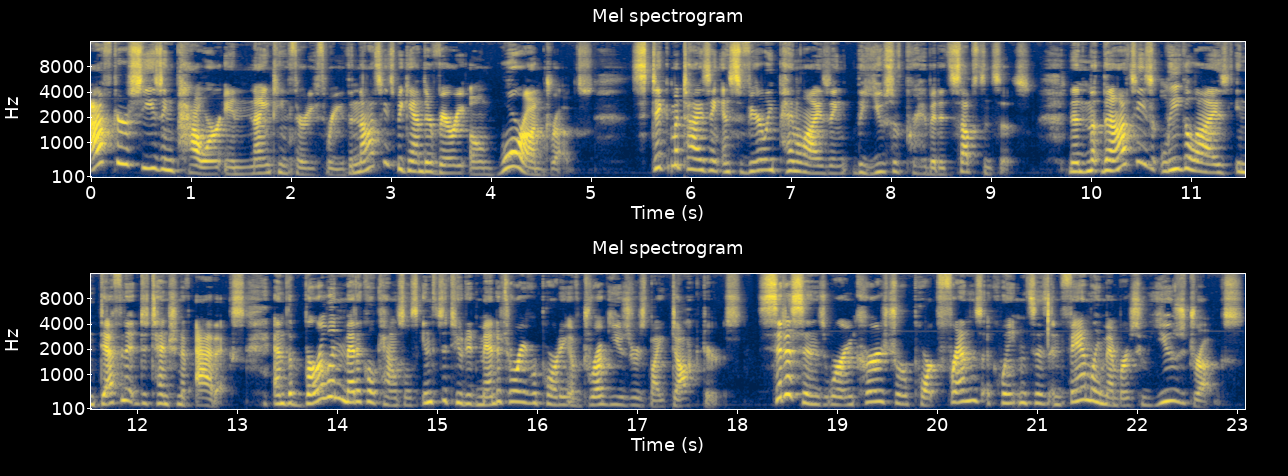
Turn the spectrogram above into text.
After seizing power in 1933, the Nazis began their very own war on drugs, stigmatizing and severely penalizing the use of prohibited substances. The, Nazis legalized indefinite detention of addicts, and the Berlin Medical Councils instituted mandatory reporting of drug users by doctors. Citizens were encouraged to report friends, acquaintances, and family members who used drugs.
